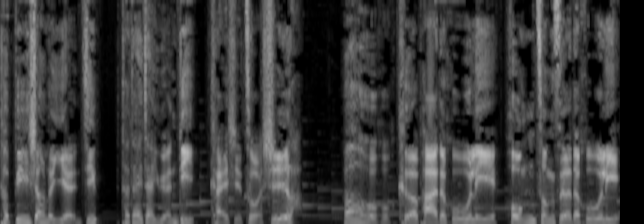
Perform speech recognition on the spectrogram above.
他闭上了眼睛，他待在原地开始作诗了。哦，可怕的狐狸，红棕色的狐狸，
